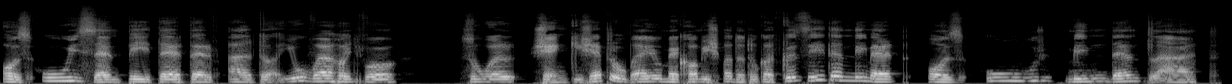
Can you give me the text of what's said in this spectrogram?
Az új Szent Péter terv által jóváhagyva Szóval senki se próbáljon meg hamis adatokat közzétenni, mert az Úr mindent lát.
